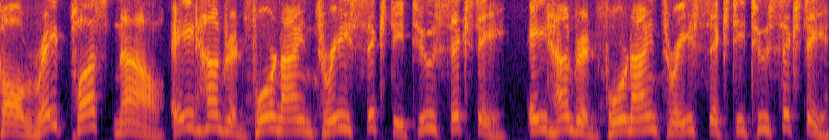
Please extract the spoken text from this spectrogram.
Call Rate Plus now, 800 493 6260. 800 493 6260.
